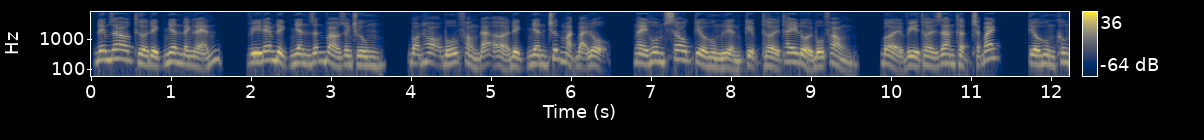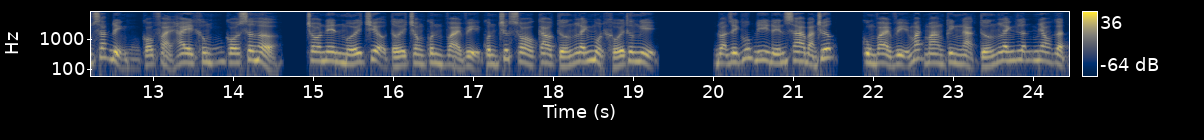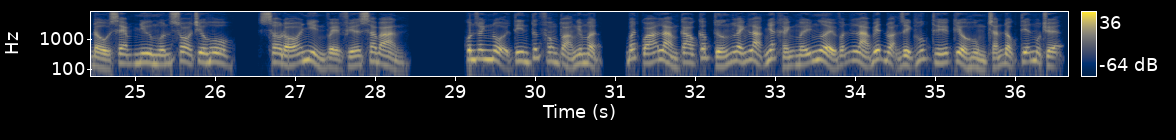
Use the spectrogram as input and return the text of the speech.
Đêm giao thừa địch nhân đánh lén, vì đem địch nhân dẫn vào doanh trung, bọn họ bố phòng đã ở địch nhân trước mặt bại lộ, ngày hôm sau Kiều Hùng liền kịp thời thay đổi bố phòng, bởi vì thời gian thật chặt bách, tiêu Hùng không xác định có phải hay không có sơ hở, cho nên mới triệu tới trong quân vài vị quân chức so cao tướng lãnh một khối thương nghị. Đoạn dịch húc đi đến xa bàn trước, cùng vài vị mắt mang kinh ngạc tướng lãnh lẫn nhau gật đầu xem như muốn so chiêu hô, sau đó nhìn về phía xa bàn. Quân doanh nội tin tức phong tỏa nghiêm mật, bất quá làm cao cấp tướng lãnh lạc nhất khánh mấy người vẫn là biết đoạn dịch húc thế kiểu hùng chắn độc tiễn một chuyện.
